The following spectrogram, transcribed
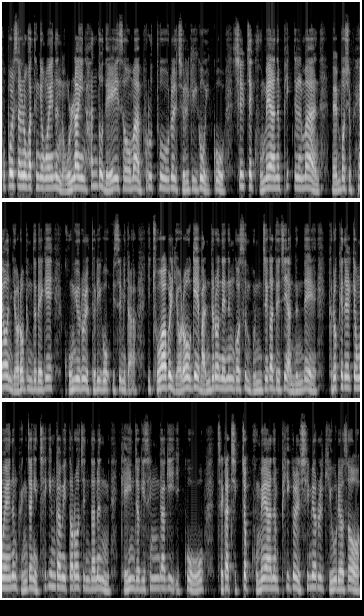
풋볼살롱 같은 경우에는 온라인 한도 내에서만 프로토를 즐기고 있고 실제 구매하는 픽들만 멤버십 회원 여러분들에게 공유를 드리고 있습니다. 이 조합을 여러 개 만들어내는 것은 문제가 되지 않는데 그렇게 될 경우에는 굉장히 책임감이 떨어진다는 개인적인 생각이 있고 제가 직접 구매하는 픽을 심혈을 기울여서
